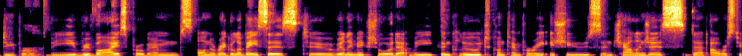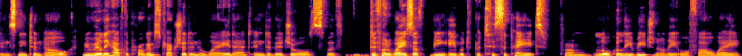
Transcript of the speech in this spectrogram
deeper? We revise programs on a regular basis to really make sure that we include contemporary issues and challenges that our students need to know. We really have the program structured in a way that individuals with different ways of being able to participate from locally, regionally, or far away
